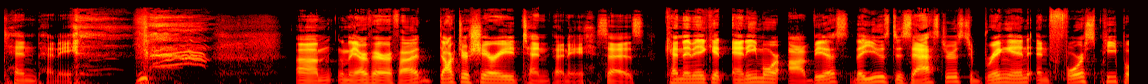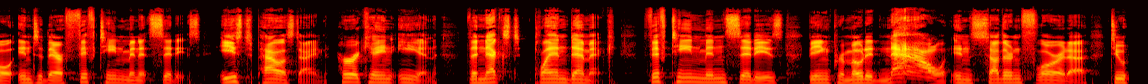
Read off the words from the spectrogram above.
Tenpenny. um, and they are verified. Dr. Sherry Tenpenny says, Can they make it any more obvious? They use disasters to bring in and force people into their 15 minute cities. East Palestine, Hurricane Ian, the next pandemic. 15 min cities being promoted now in southern Florida to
